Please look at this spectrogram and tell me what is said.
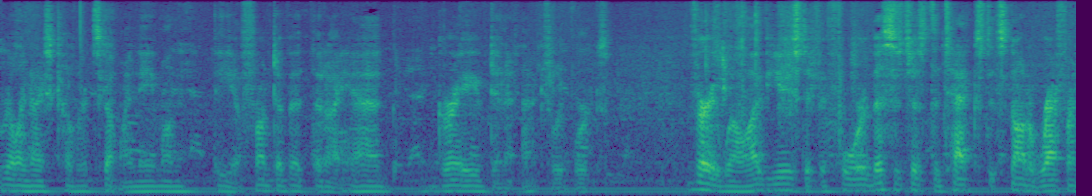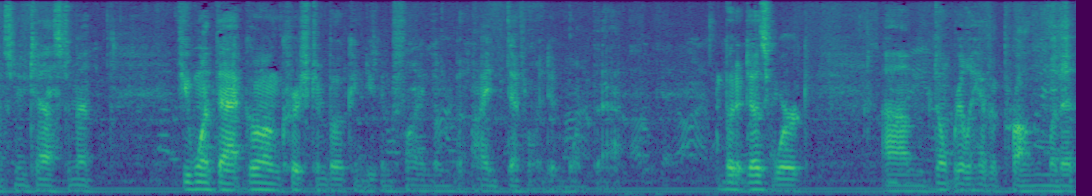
Really nice cover. It's got my name on the uh, front of it that I had engraved, and it actually works very well. I've used it before. This is just the text. It's not a reference New Testament if you want that, go on Christian Book and you can find them. But I definitely didn't want that. But it does work. Um, don't really have a problem with it.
